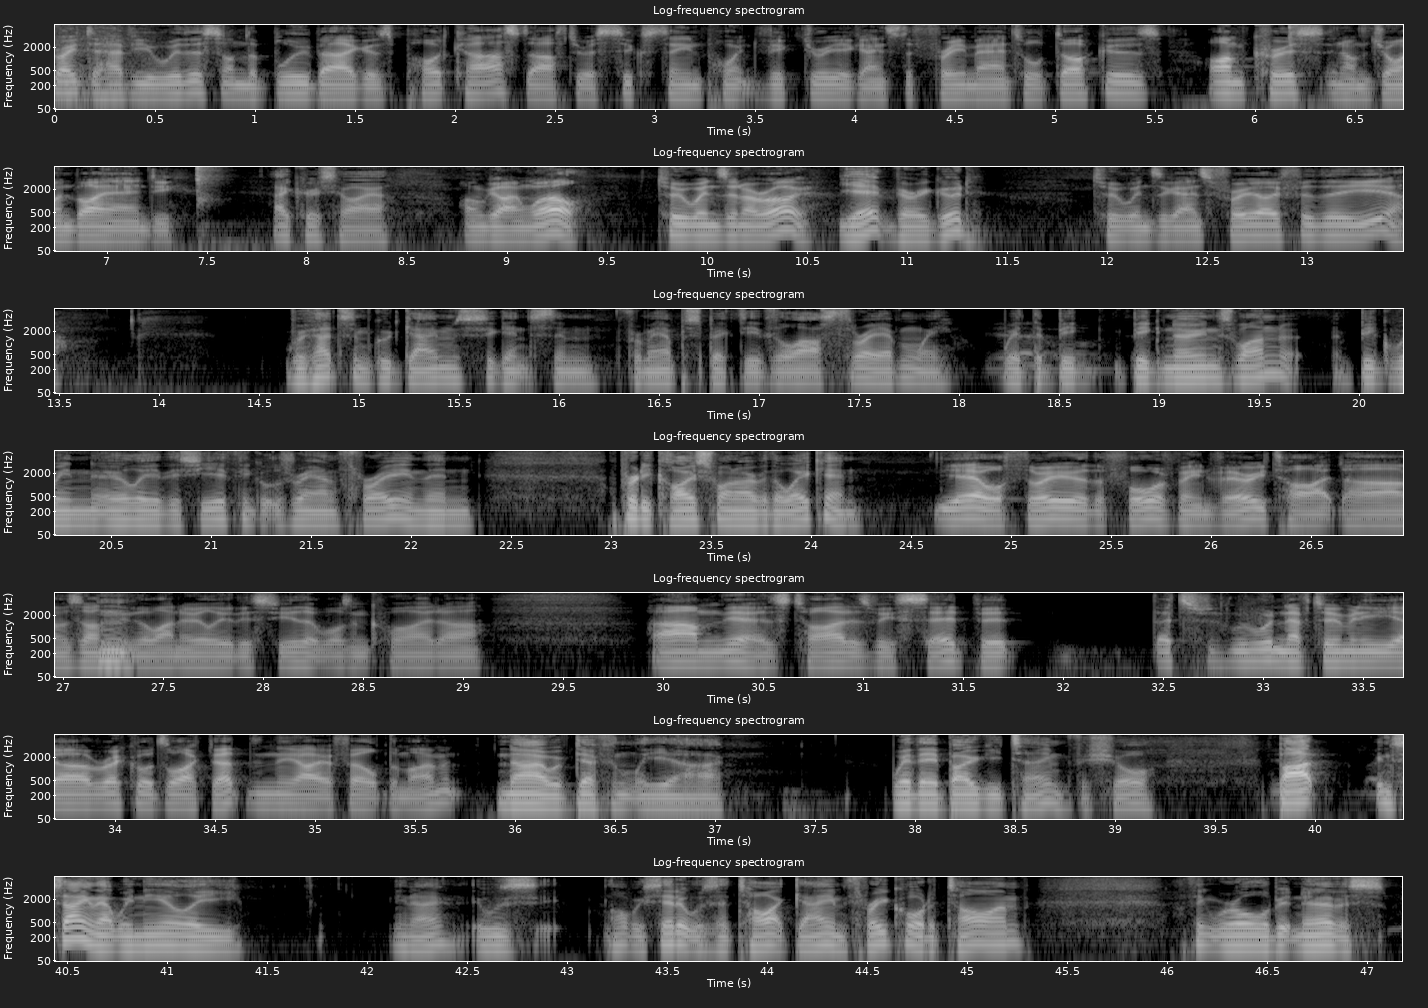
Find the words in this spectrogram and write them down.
Great to have you with us on the Blue Baggers podcast after a 16 point victory against the Fremantle Dockers. I'm Chris and I'm joined by Andy. Hey, Chris, how are you? I'm going well. Two wins in a row. Yeah, very good. Two wins against Freo for the year. We've had some good games against them from our perspective, the last three, haven't we? With the big big noons one, a big win earlier this year. I think it was round three, and then a pretty close one over the weekend. Yeah, well, three of the four have been very tight. Uh, it was only the one earlier this year that wasn't quite, uh, um, yeah, as tight as we said. But that's we wouldn't have too many uh, records like that in the AFL at the moment. No, we've definitely uh, we're their bogey team for sure. But in saying that, we nearly, you know, it was like we said, it was a tight game, three quarter time. I think we're all a bit nervous.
